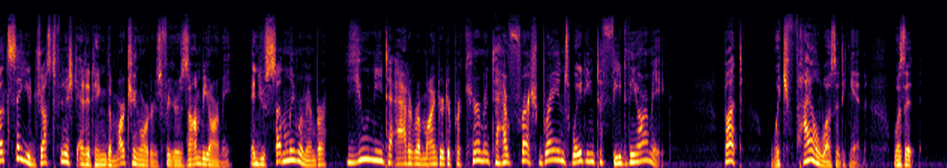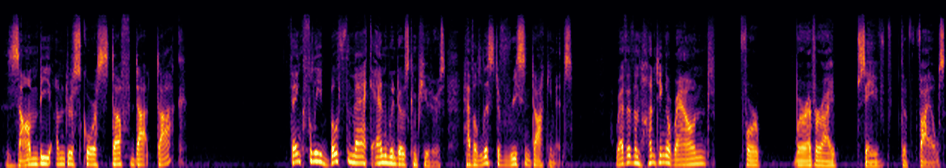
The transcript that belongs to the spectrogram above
Let's say you just finished editing the marching orders for your zombie army and you suddenly remember you need to add a reminder to procurement to have fresh brains waiting to feed the army. But which file was it again? Was it zombie underscore stuff dot doc? Thankfully, both the Mac and Windows computers have a list of recent documents. Rather than hunting around for wherever I saved the files,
